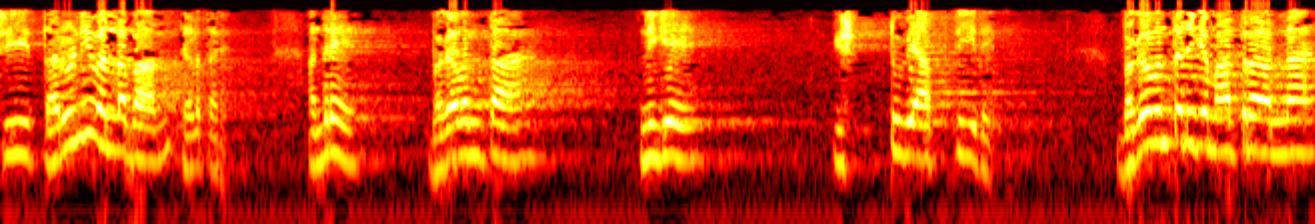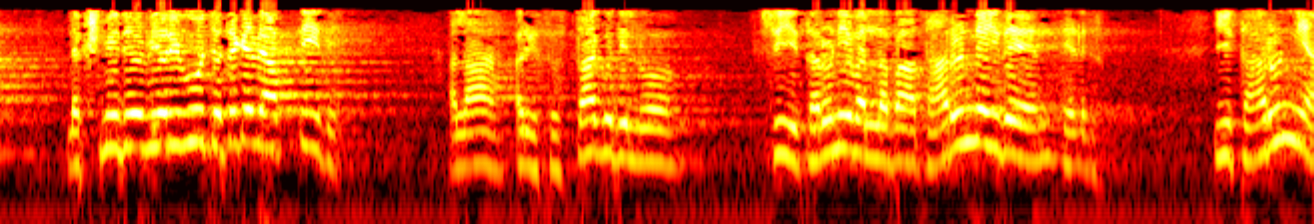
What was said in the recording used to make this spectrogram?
ಶ್ರೀ ತರುಣಿ ವಲ್ಲಭ ಅಂತ ಹೇಳ್ತಾರೆ. ಅಂದ್ರೆ ಭಗವಂತ ನಿಗೆ ಇಷ್ಟು ವ್ಯಾಪ್ತಿ ಇದೆ. ಭಗವಂತನಿಗೆ ಮಾತ್ರ ಅಲ್ಲ, ಲಕ್ಷ್ಮೀದೇವಿಯರಿಗೂ ಜೊತೆಗೆ ವ್ಯಾಪ್ತಿ ಇದೆ. ಅಲ್ಲ, ಅವರಿಗೆ ಸುಸ್ತಾಗುವುದಿಲ್ವೋ ಶ್ರೀ ತರುಣಿ ವಲ್ಲಭ ತಾರುಣ್ಯ ಇದೆ ಅಂತ ಹೇಳಿದರು. ಈ ತಾರುಣ್ಯ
